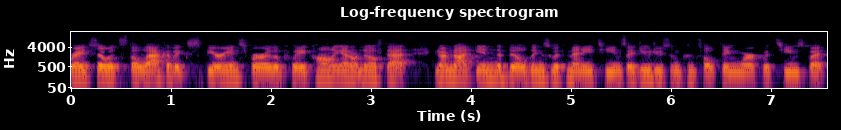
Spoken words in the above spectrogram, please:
right? So it's the lack of experience for the play calling. I don't know if that you know, I'm not in the buildings with many teams. I do do some consulting work with teams, but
